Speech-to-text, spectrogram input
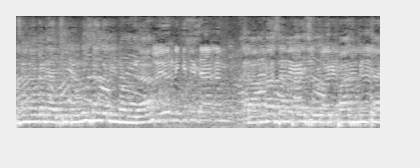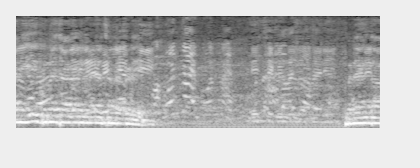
संघांनी नोंद घ्या मयूरने किती टाइम सामना संपायला शेवटी पाच मिनिटं आणि एक गुणाच्या मनेर संघाकडे. तीस सेकंद एकदा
